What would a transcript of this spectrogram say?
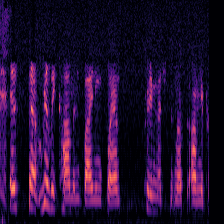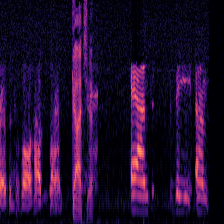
it's a really common vining plant, pretty much the most omnipresent of all house plants. Gotcha. And the um,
